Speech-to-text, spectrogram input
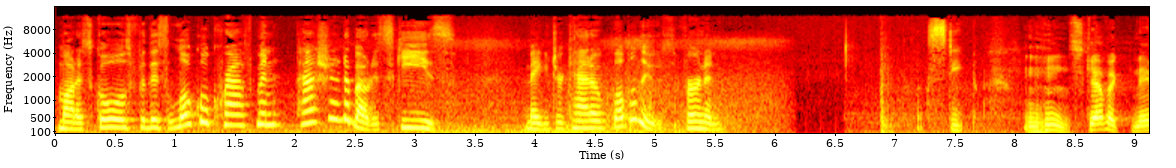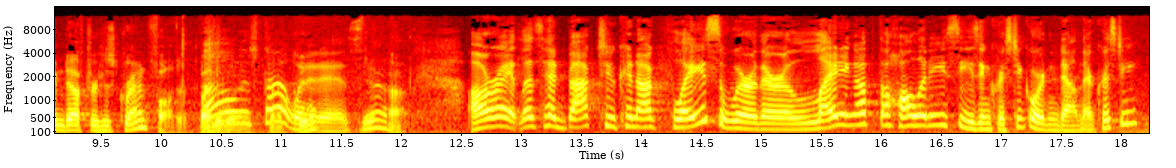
Modest goals for this local craftsman passionate about his skis. Megan Turcato, Global News, Vernon. Looks steep. Mm-hmm. Skevik, named after his grandfather, by the Oh, way. is It's kinda that what it is? Yeah. All right, let's head back to Canuck Place where they're lighting up the holiday season. Christy Gordon down there. Christy?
